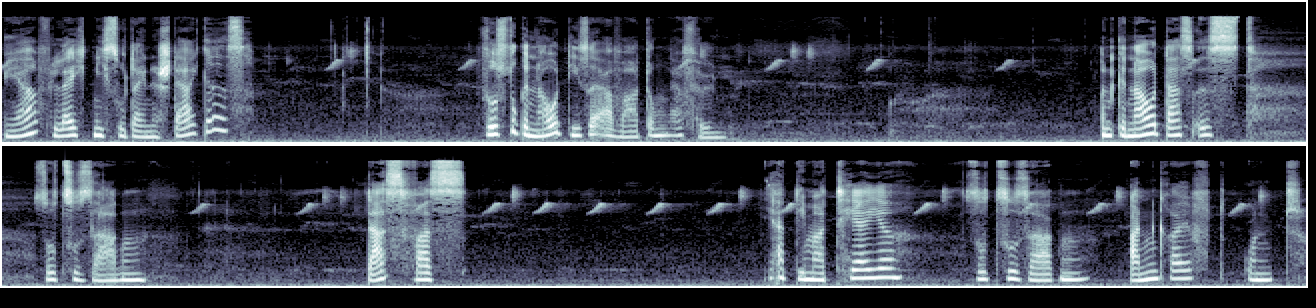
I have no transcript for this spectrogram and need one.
ja, vielleicht nicht so deine Stärke ist, wirst du genau diese Erwartungen erfüllen. Und genau das ist sozusagen das, was ja, die Materie sozusagen angreift und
